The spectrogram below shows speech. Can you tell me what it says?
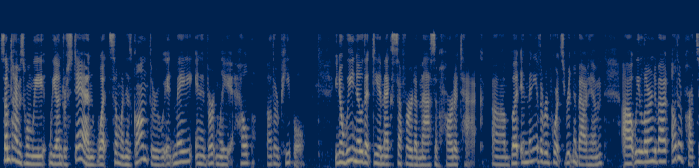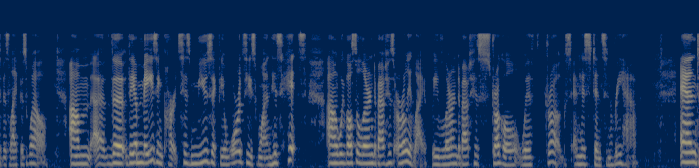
sometimes when we, we understand what someone has gone through, it may inadvertently help other people. You know, we know that DMX suffered a massive heart attack, uh, but in many of the reports written about him, uh, we learned about other parts of his life as well. Um, uh, the the amazing parts, his music, the awards he's won, his hits. Uh, we've also learned about his early life. We've learned about his struggle with drugs and his stints in rehab. And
